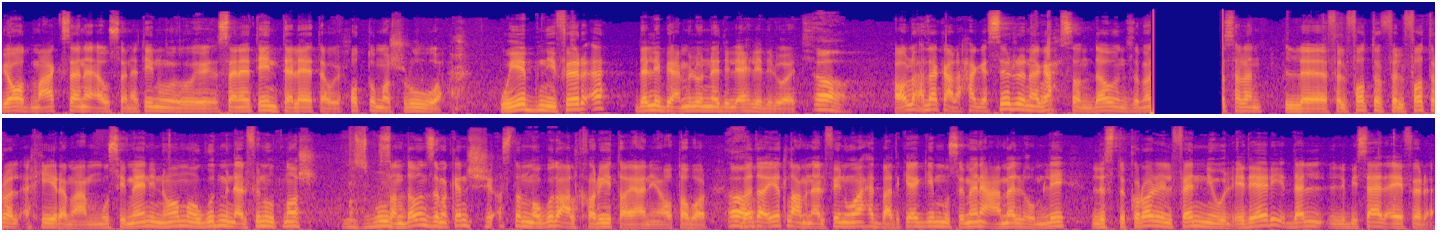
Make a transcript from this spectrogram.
يقعد معاك سنة أو سنتين وسنتين ثلاثة ويحط مشروع ويبني فرقة ده اللي بيعمله النادي الأهلي دلوقتي. آه. هقول لحضرتك على حاجة. سر نجاح سان داونز مثلا في الفترة في الفترة الأخيرة مع موسيماني إن هو موجود من 2012 مظبوط. سان داونز ما كانش أصلا موجود على الخريطة يعني يعتبر. آه. بدأ يطلع من 2001 بعد كده جه موسيماني عملهم. ليه؟ الاستقرار الفني والإداري ده اللي بيساعد أي فرقة.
